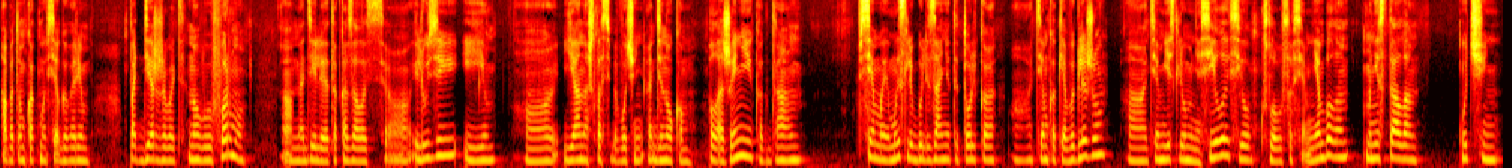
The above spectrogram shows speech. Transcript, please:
а потом, как мы все говорим, поддерживать новую форму. А, на деле это оказалось а, иллюзией, и а, я нашла себя в очень одиноком положении, когда все мои мысли были заняты только тем, как я выгляжу, тем, есть ли у меня силы. Сил, к слову, совсем не было. Мне стало очень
